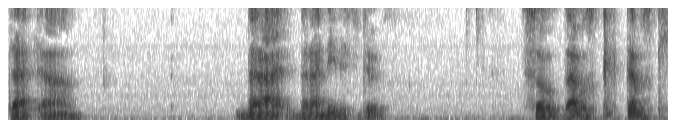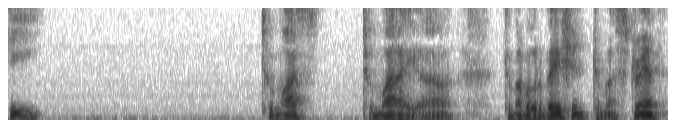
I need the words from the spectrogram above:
that um, that I that I needed to do. So that was that was key to my to my uh, to my motivation, to my strength,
